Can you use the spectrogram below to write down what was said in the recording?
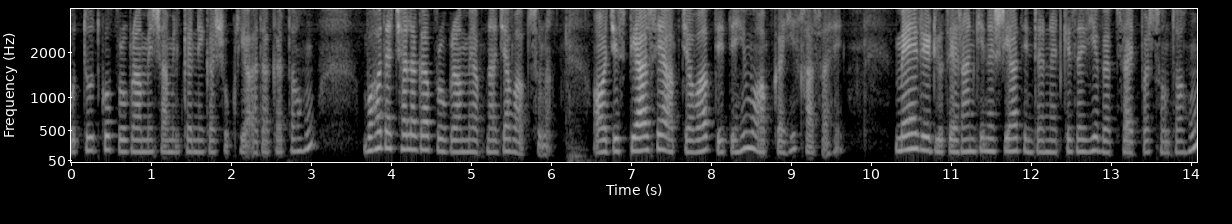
خطوط کو پروگرام میں شامل کرنے کا شکریہ ادا کرتا ہوں۔ بہت اچھا لگا پروگرام میں اپنا جواب سنا۔ اور جس پیار سے آپ جواب دیتے ہیں، وہ آپ کا ہی خاصا ہے۔ میں ریڈیو تہران کی نشریات انٹرنیٹ کے ذریعے ویب سائٹ پر سنتا ہوں۔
